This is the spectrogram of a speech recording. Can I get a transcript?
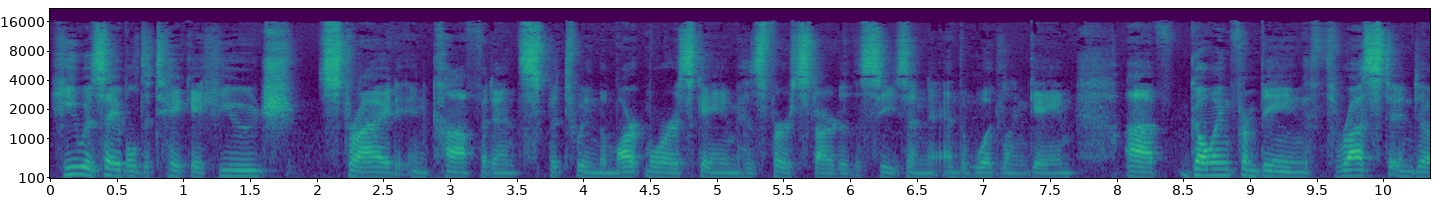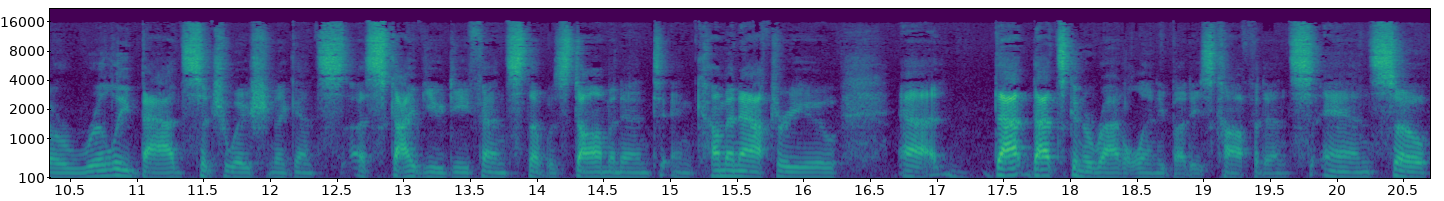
he was able to take a huge stride in confidence between the Mark Morris game, his first start of the season, and the Woodland game. Uh, going from being thrust into a really bad situation against a Skyview defense that was dominant and coming after you, uh, that that's going to rattle anybody's confidence. And so.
